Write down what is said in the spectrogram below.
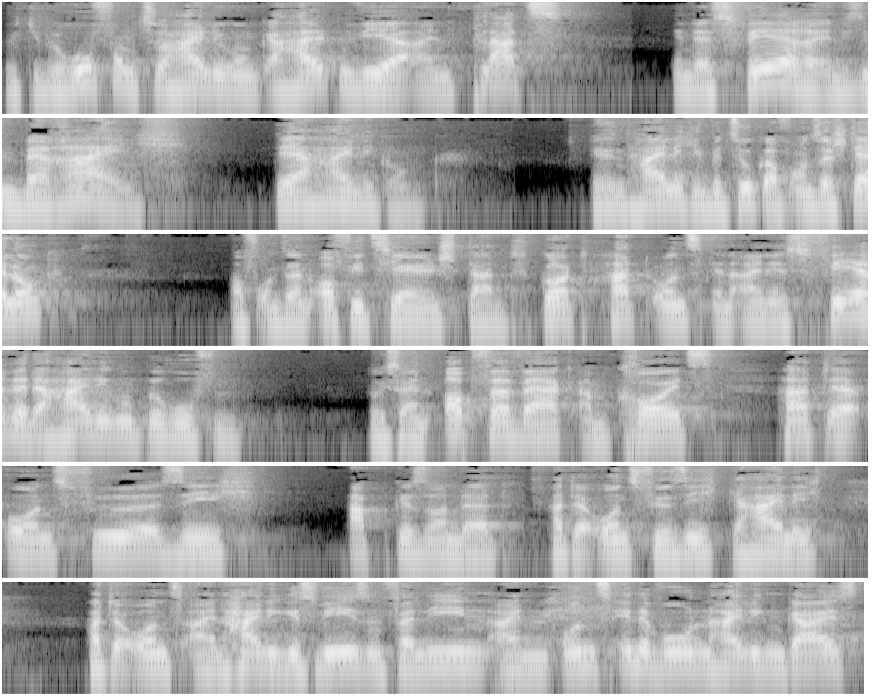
Durch die Berufung zur Heiligung erhalten wir einen Platz in der Sphäre, in diesem Bereich der Heiligung. Wir sind heilig in Bezug auf unsere Stellung, auf unseren offiziellen Stand. Gott hat uns in eine Sphäre der Heiligung berufen. Durch sein Opferwerk am Kreuz hat er uns für sich abgesondert, hat er uns für sich geheiligt hat er uns ein heiliges Wesen verliehen, einen uns innewohnenden Heiligen Geist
